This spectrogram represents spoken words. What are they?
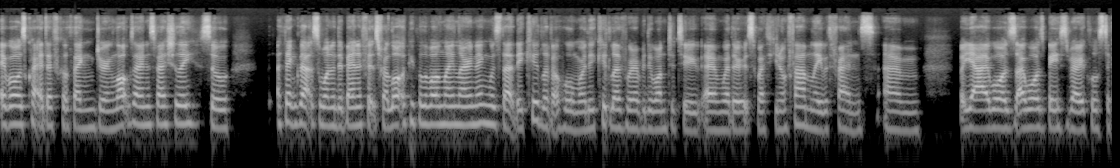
it was quite a difficult thing during lockdown, especially. So. I think that's one of the benefits for a lot of people of online learning was that they could live at home or they could live wherever they wanted to, um, whether it's with you know family, with friends. Um, but yeah, I was I was based very close to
